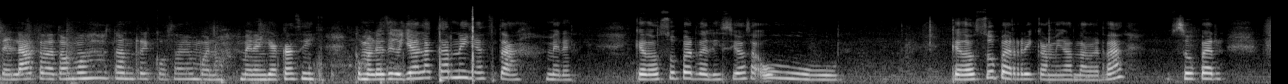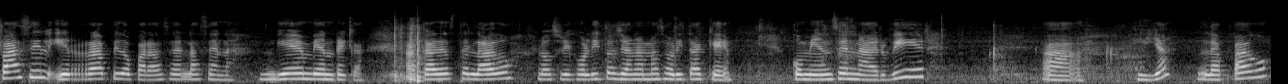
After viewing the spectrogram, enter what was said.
de lata, de todos modos están ricos, ¿saben? Bueno, miren, ya casi, como les digo, ya la carne ya está, miren, quedó súper deliciosa, uh, quedó súper rica, amigas, la verdad, súper fácil y rápido para hacer la cena. Bien, bien rica. Acá de este lado los frijolitos ya nada más ahorita que comiencen a hervir. Ah, y ya, le apago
